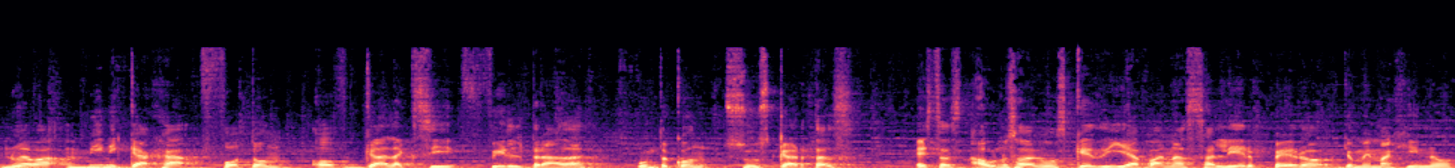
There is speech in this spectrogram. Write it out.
nueva mini caja Photon of Galaxy filtrada junto con sus cartas. Estas aún no sabemos qué día van a salir, pero yo me imagino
